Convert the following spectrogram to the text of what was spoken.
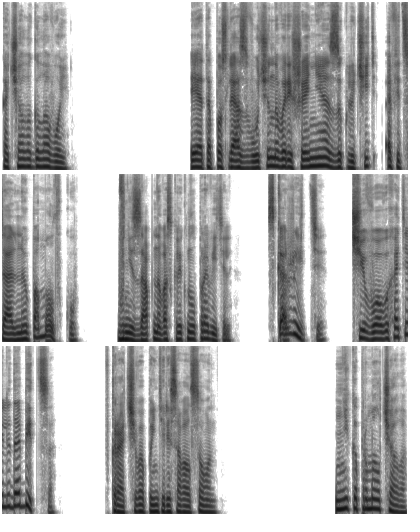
качала головой. И это после озвученного решения заключить официальную помолвку. Внезапно воскликнул правитель. Скажите, чего вы хотели добиться? Вкратчиво поинтересовался он. Ника промолчала.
